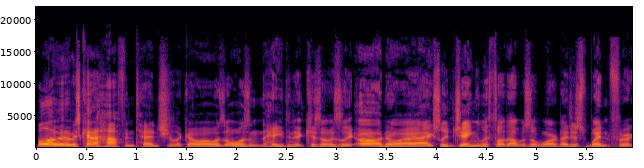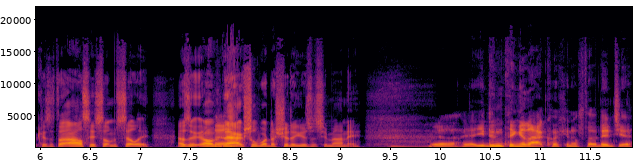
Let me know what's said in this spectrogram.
Well, it was kind of half intentional. Like I was, I wasn't hiding it because I was like, oh no, I actually genuinely thought that was a word. I just went for it because I thought oh, I'll say something silly. I was like, oh, the actual word I should have used was humanity. Yeah, yeah. You didn't think of that quick enough, though, did you?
